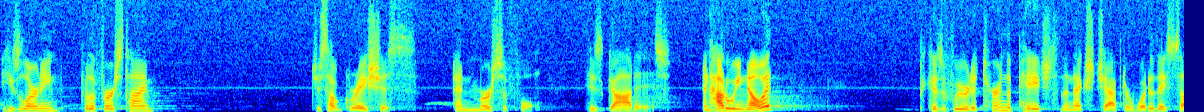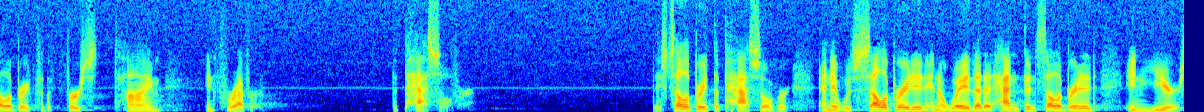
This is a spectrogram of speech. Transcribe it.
he's learning for the first time? Just how gracious and merciful his God is. And how do we know it? Because if we were to turn the page to the next chapter, what do they celebrate for the first time in forever? The Passover. They celebrate the Passover, and it was celebrated in a way that it hadn't been celebrated in years.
